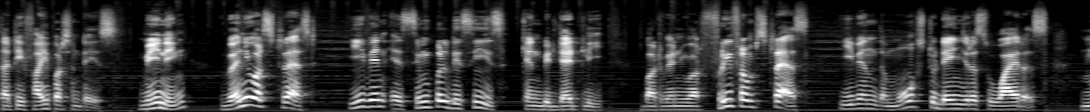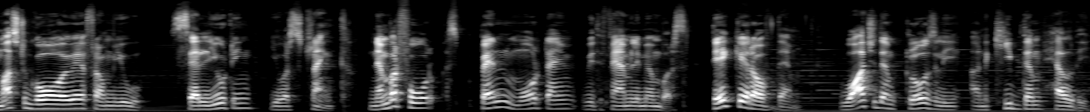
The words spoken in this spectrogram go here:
35%. Meaning, when you are stressed, even a simple disease can be deadly but when you are free from stress, even the most dangerous virus must go away from you, saluting your strength. Number 4. Spend more time with family members. Take care of them, watch them closely and keep them healthy.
